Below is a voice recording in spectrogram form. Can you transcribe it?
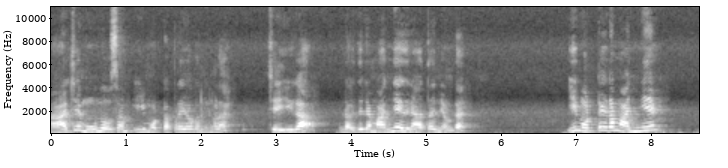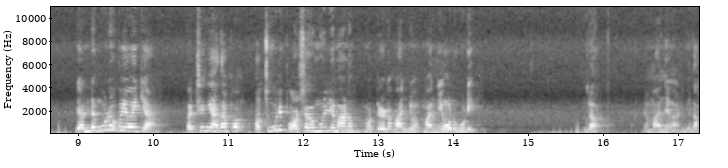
ആഴ്ചയിൽ മൂന്ന് ദിവസം ഈ മുട്ടപ്രയോഗം നിങ്ങൾ ചെയ്യുക. ഉണ്ടോ? ഇതിന്റെ മഞ്ഞ ഇതിനകത്ത് തന്നെ ഉണ്ട് ഈ മുട്ടയുടെ മഞ്ഞയും രണ്ടും കൂടെ ഉപയോഗിക്കാം. പക്ഷേങ്കിൽ അതപ്പം കുറച്ചും കൂടി പോഷകമൂല്യമാണ് മുട്ടയുടെ മഞ്ഞ മഞ്ഞയോടുകൂടി. ഉണ്ടോ? ഞാൻ മഞ്ഞ കാണിക്കതാ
